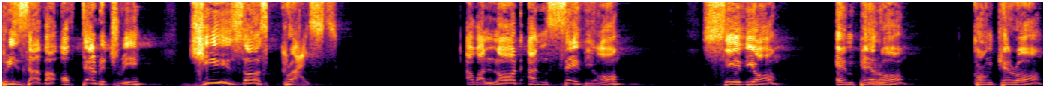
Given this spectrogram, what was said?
preserver of territory, Jesus Christ, our Lord and Savior, Savior, Emperor, Conqueror,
